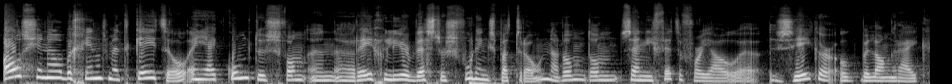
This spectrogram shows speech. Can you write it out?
als je nou begint met keto en jij komt dus van een uh, regulier westers voedingspatroon, nou dan, dan zijn die vetten voor jou uh, zeker ook belangrijk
